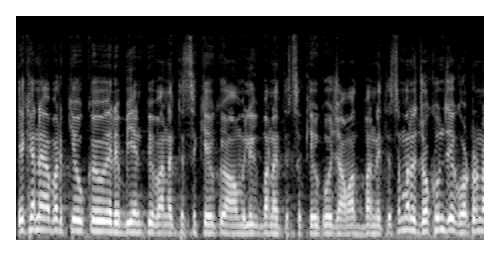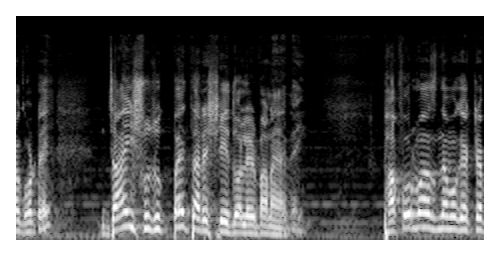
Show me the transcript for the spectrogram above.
এখানে আবার কেউ কেউ এর বিএনপি বানাইতেছে, কেউ কেউ আওয়ামী লীগ বানাইতেছে, কেউ কেউ জামাত বানাইতেছে মানে যখন যে ঘটনা ঘটে, যাই সুযোগ পায় তারে সেই দলের বানায় দেয়। ফাফরবাজ নামক একটা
